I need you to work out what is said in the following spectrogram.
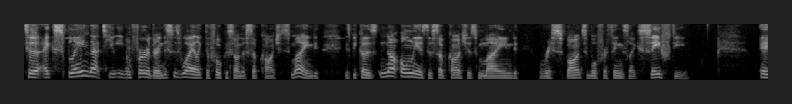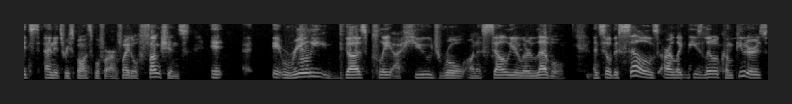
to explain that to you even further and this is why i like to focus on the subconscious mind is because not only is the subconscious mind responsible for things like safety it's and it's responsible for our vital functions it it really does play a huge role on a cellular level. And so the cells are like these little computers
